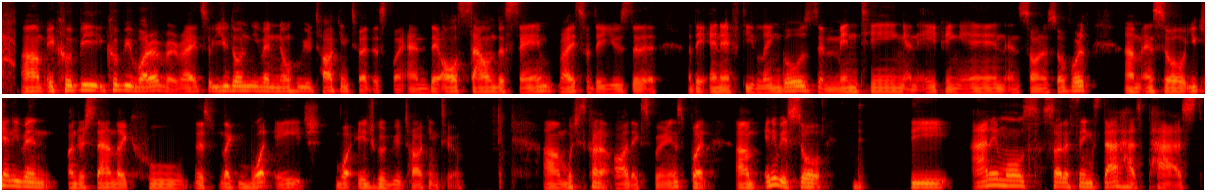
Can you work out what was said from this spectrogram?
um, it could be it could be whatever right? So you don't even know who you're talking to at this point and they all sound the same right? So they use the the nft lingos the minting and aping in and so on and so forth. Um, and so you can't even understand like who this like what age what age group you're talking to um, which is kind of odd experience but um, anyway so the animals side of things that has passed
